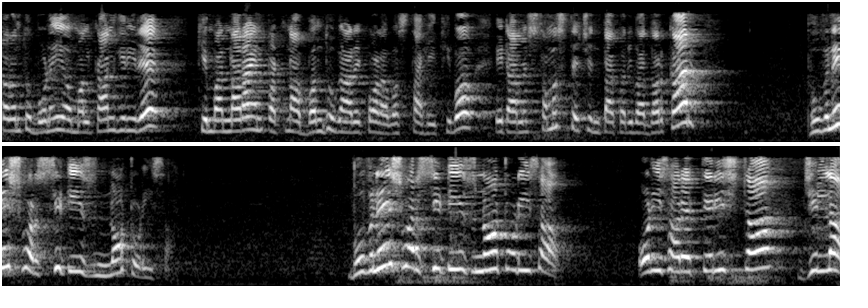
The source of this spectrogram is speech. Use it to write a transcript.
করতু বুণেই ও মলকানগিরি কিংবা নারায়ণপাটনা বন্ধু গাঁরে কোণ অবস্থা হয়েছিল এটা আমি সমস্তে চিন্তা করা দরকার Bhubaneswar city is not Odisha Bhubaneswar city is not Odisha Odisha रे तिरिशटा जिला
